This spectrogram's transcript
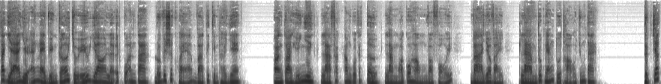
Tác giả dự án này viện cớ chủ yếu do lợi ích của anh ta đối với sức khỏe và tiết kiệm thời gian. Hoàn toàn hiển nhiên là phát âm của các từ làm mỏi cổ họng và phổi và do vậy làm rút ngắn tuổi thọ của chúng ta. Thực chất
